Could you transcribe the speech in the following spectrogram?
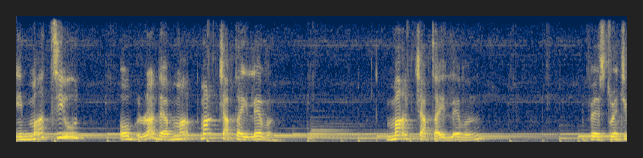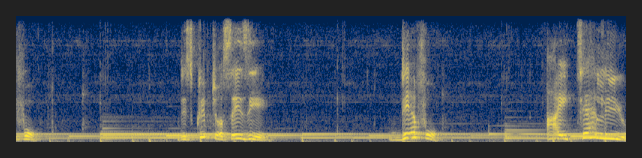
In Matthew, or rather Mark, Mark chapter 11, Mark chapter 11, verse 24. The scripture says here, Therefore, I tell you,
